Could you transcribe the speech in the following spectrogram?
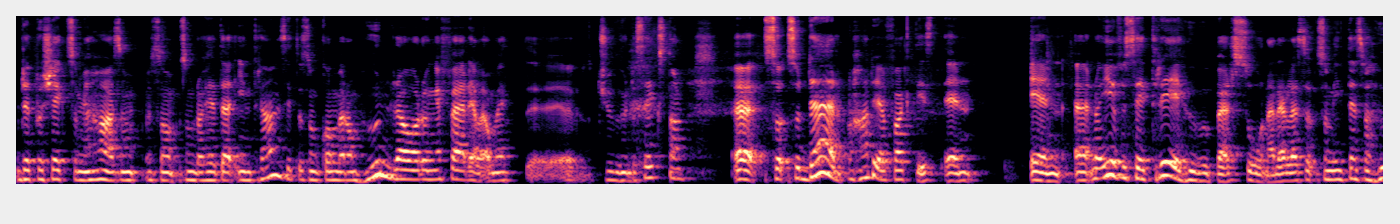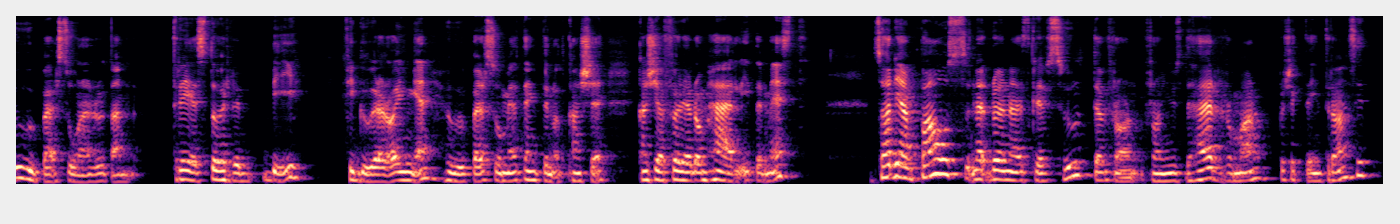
det projekt som jag har som, som, som då heter Intransit och som kommer om 100 år ungefär, eller om ett, äh, 2016, äh, så, så där hade jag faktiskt en, en äh, no, i och för sig tre huvudpersoner, eller så, som inte ens var huvudpersoner utan tre större bifigurer och ingen huvudperson, men jag tänkte nog att kanske, kanske jag följer de här lite mest. Så hade jag en paus när, då när jag skrev Svulten från, från just det här romanprojektet In Transit.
